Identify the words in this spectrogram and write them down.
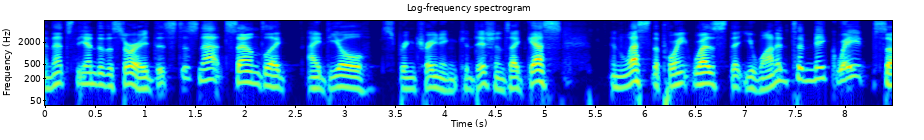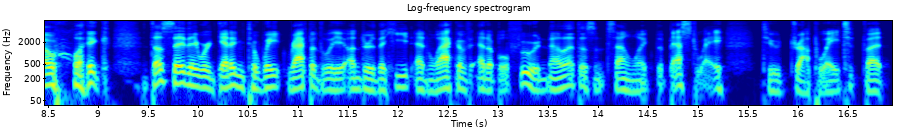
And that's the end of the story. This does not sound like ideal spring training conditions. I guess unless the point was that you wanted to make weight. So, like, it does say they were getting to weight rapidly under the heat and lack of edible food. Now, that doesn't sound like the best way to drop weight, but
